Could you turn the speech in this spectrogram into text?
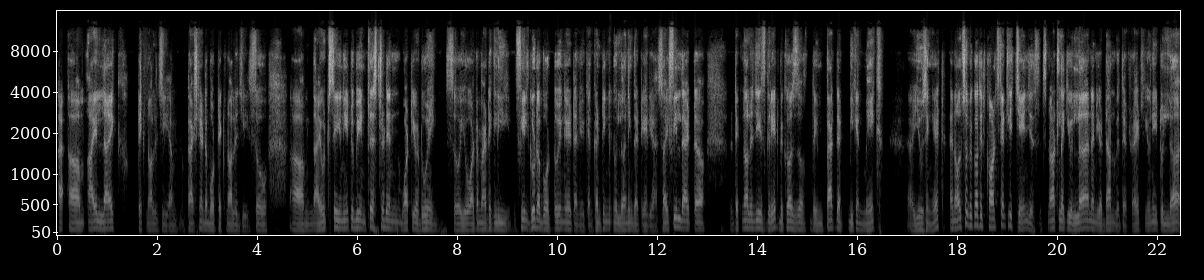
uh, um, I like technology. I'm passionate about technology. So um, I would say you need to be interested in what you're doing. So you automatically feel good about doing it and you can continue learning that area. So I feel that uh, technology is great because of the impact that we can make uh, using it and also because it constantly changes it's not like you learn and you're done with it right you need to learn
